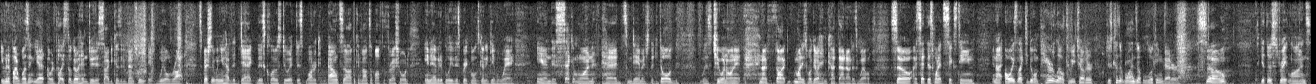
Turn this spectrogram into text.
Even if I wasn't yet, I would probably still go ahead and do this side because eventually it will rot, especially when you have the deck this close to it. This water can bounce up, it can bounce up off the threshold. Inevitably, this brick mold's gonna give away. And this second one had some damage. That a dog was chewing on it, and I thought might as well go ahead and cut that out as well. So I set this one at 16, and I always like to do them parallel to each other just because it winds up looking better. So to get those straight lines,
